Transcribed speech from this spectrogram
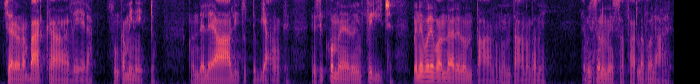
c'era una barca a vela su un caminetto con delle ali tutte bianche e siccome ero infelice me ne volevo andare lontano, lontano da me e mi sono messo a farla volare.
